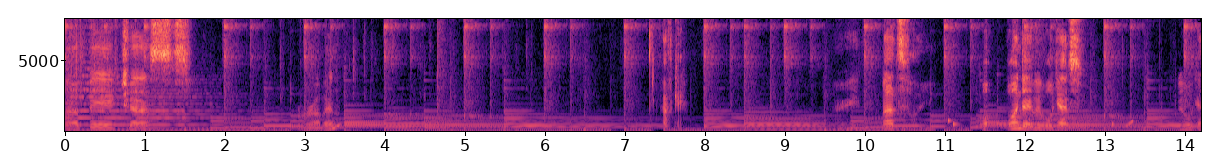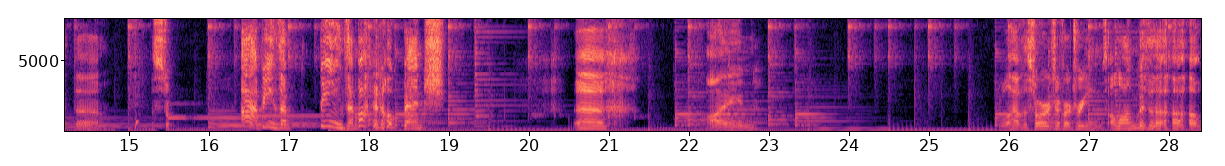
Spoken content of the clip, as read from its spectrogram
Uh, big chest. Robin. 5k. Alright, that's fine. One day we will get... We will get the... The store... Ah, beans! I, beans! I bought an oak bench! Ugh. Fine. We'll have the storage of our dreams, along with a uh,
